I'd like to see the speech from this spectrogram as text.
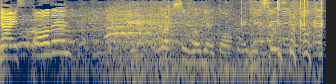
Nice, Alden. Let's see we'll get a goal.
